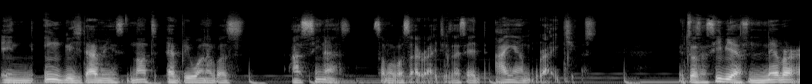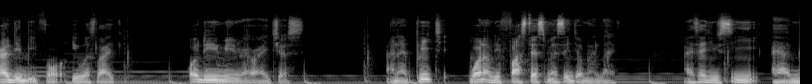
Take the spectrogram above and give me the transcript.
in English, that means not every one of us are sinners. Some of us are righteous. I said, I am righteous. It was as if he has never heard it before. He was like, What do you mean you're righteous? And I preached one of the fastest message of my life. I said, You see, I have,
